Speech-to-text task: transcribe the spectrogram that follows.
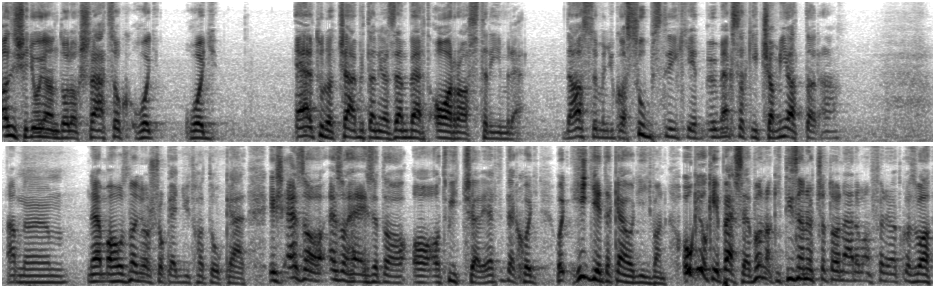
az is egy olyan dolog, srácok, hogy, hogy el tudod csábítani az embert arra a streamre. De azt, hogy mondjuk a substreakjét ő megszakítsa miatta, rá, Nem. Nem, ahhoz nagyon sok együttható kell. És ez a, ez a helyzet a, a, a Twitch-el, értitek, hogy, hogy higgyétek el, hogy így van. Oké, oké, persze, van, aki 15 csatornára van feliratkozva,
